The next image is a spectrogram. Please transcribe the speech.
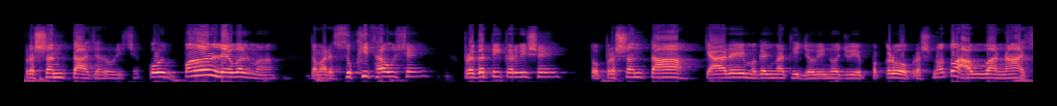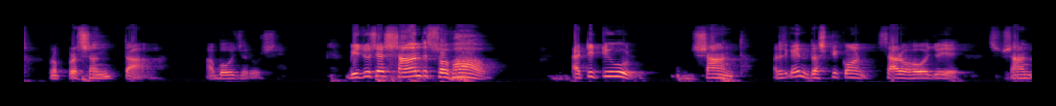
પ્રસન્નતા જરૂરી છે. કોઈ પણ લેવલમાં તમારે સુખી થવું છે, પ્રગતિ કરવી છે, તો પ્રસન્નતા ક્યારેય મગજમાંથી જવી ન જોઈએ. પકડો, પ્રશ્નો તો આવવાના જ, પણ પ્રસન્નતા આ બહુ જરૂર છે. બીજું છે શાંત સ્વભાવ. એટીટ્યુડ શાંત. અને કહીએ ને, દ્રષ્ટિકોણ સારો હોવો જોઈએ, શાંત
